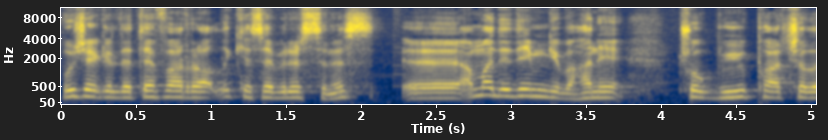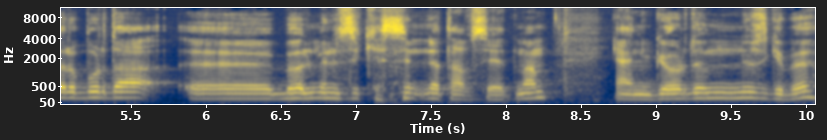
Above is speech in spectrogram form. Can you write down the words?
bu şekilde teferruatlı kesebilirsiniz. Ee, ama dediğim gibi hani çok büyük parçaları burada e, bölmenizi kesinlikle tavsiye etmem. Yani gördüğünüz gibi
